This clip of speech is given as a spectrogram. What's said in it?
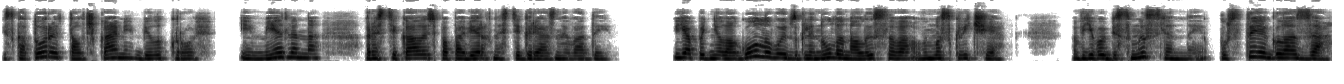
из которой толчками била кровь и медленно растекалась по поверхности грязной воды. Я подняла голову и взглянула на Лысого в москвиче, в его бессмысленные, пустые глаза,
